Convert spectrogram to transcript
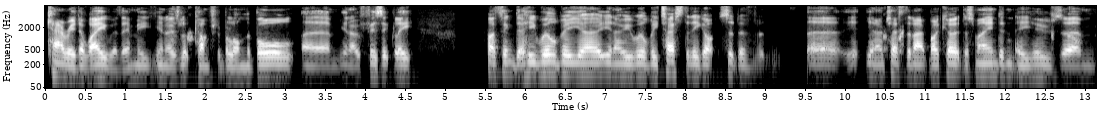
carried away with him. He you know has looked comfortable on the ball. Um, you know, physically. I think that he will be, uh, you know, he will be tested. He got sort of uh, you know, tested out by Curtis Main, didn't he? Who's, um,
